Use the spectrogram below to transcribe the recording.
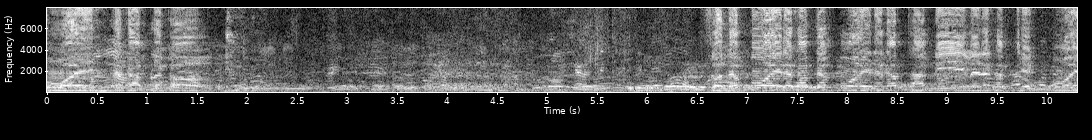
มวยนะครับแล้วก็ส่วนนักมวยนะครับนักมวยนะครับทางนี้เลยนะครับ เช็คมวย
